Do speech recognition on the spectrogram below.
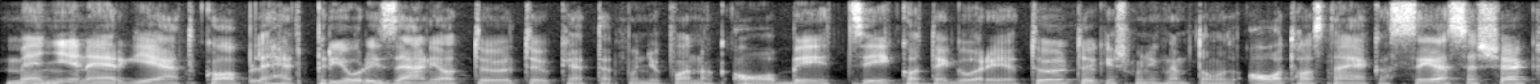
mennyi energiát kap, lehet priorizálni a töltőket, tehát mondjuk vannak A, B, C kategória töltők, és mondjuk nem tudom, az A-t használják a szélszesek,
